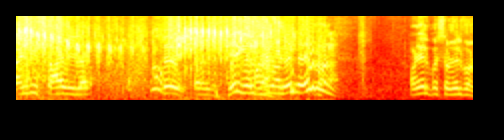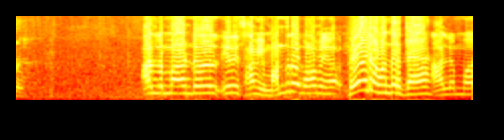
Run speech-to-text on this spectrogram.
வண்டி சாவில சரி கேள்வி அவனேல் பஸ் அவனேல் போன ஆலுமா டோல் இரு சாமி மந்திர போலாமே. போடுற வந்துடுறத ஆலுமா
